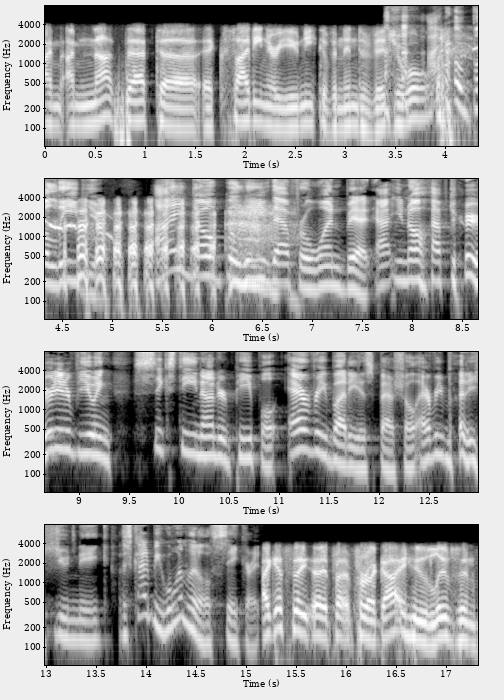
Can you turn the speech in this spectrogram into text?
I'm I'm not that uh, exciting or unique of an individual. I don't believe you. I don't believe that for one bit. Uh, you know, after interviewing 1,600 people, everybody is special. Everybody's unique. There's got to be one little secret. I guess they, uh, for a guy who lives in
